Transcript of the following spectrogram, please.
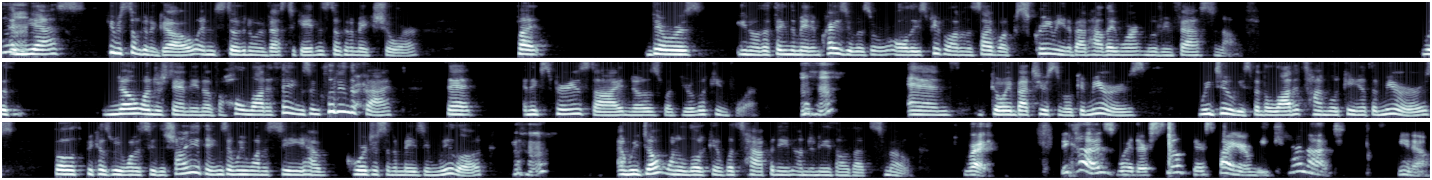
Hmm. and yes he was still going to go and still going to investigate and still going to make sure. But there was you know, the thing that made him crazy was all these people out on the sidewalk screaming about how they weren't moving fast enough with no understanding of a whole lot of things, including the fact that an experienced eye knows what you're looking for. Mm-hmm. And going back to your smoke and mirrors, we do. We spend a lot of time looking at the mirrors, both because we want to see the shiny things and we want to see how gorgeous and amazing we look. Mm-hmm and we don't want to look at what's happening underneath all that smoke. Right. Because where there's smoke there's fire and we cannot you know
